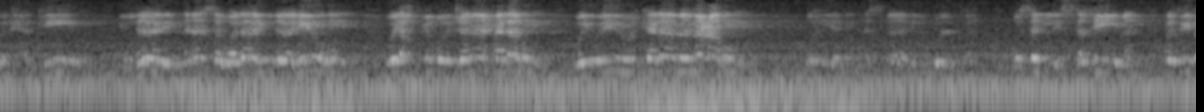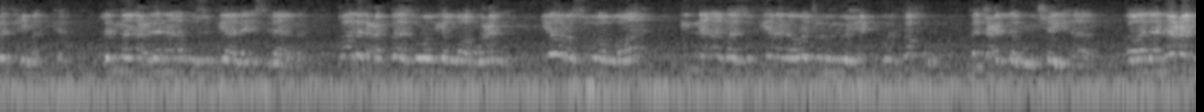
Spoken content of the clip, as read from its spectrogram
والحكيم يداري الناس ولا يداهنهم ويخفض الجناح لهم ويلين الكلام معهم. وهي من أسباب الألفة وسل السخيمة ففي فتح مكة. لما أعلن أبو سفيان إسلامه قال العباس رضي الله عنه يا رسول الله إن أبا سفيان رجل يحب الفخر فاجعل له شيئا. قال نعم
